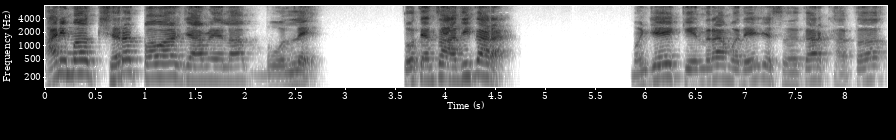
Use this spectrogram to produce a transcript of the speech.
आणि मग शरद पवार ज्या वेळेला बोलले तो त्यांचा अधिकार आहे. म्हणजे केंद्रामध्ये जे सहकार खातं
